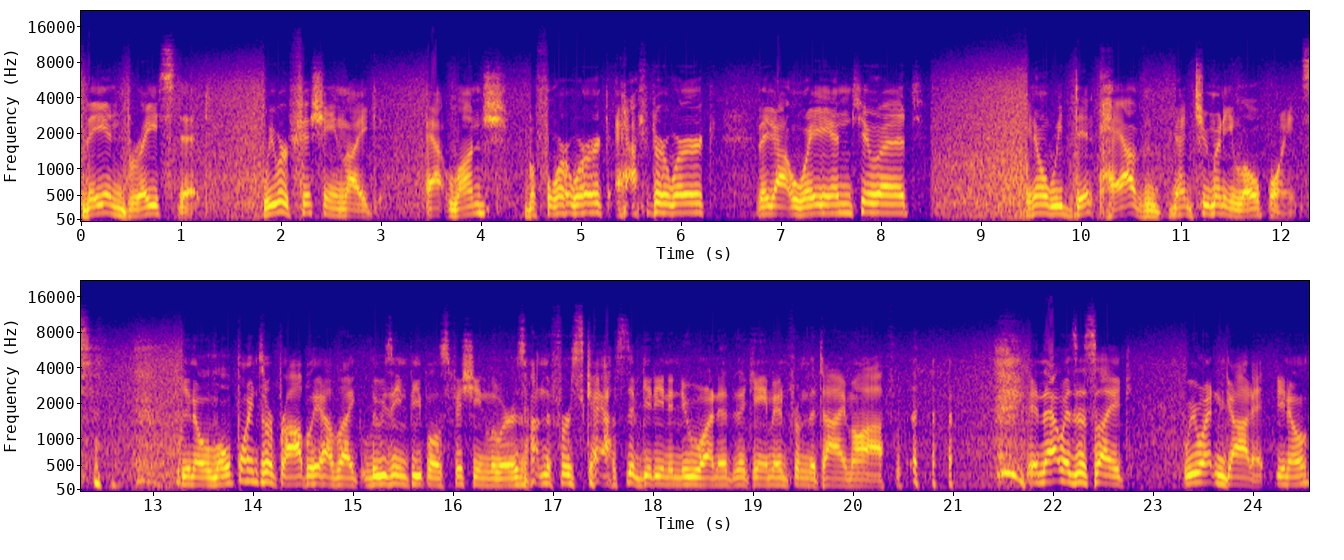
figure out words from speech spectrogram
they embraced it. We were fishing like at lunch, before work, after work. They got way into it. You know, we didn't have too many low points. you know, low points are probably like losing people's fishing lures on the first cast of getting a new one that came in from the time off. and that was just like, we went and got it, you know?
